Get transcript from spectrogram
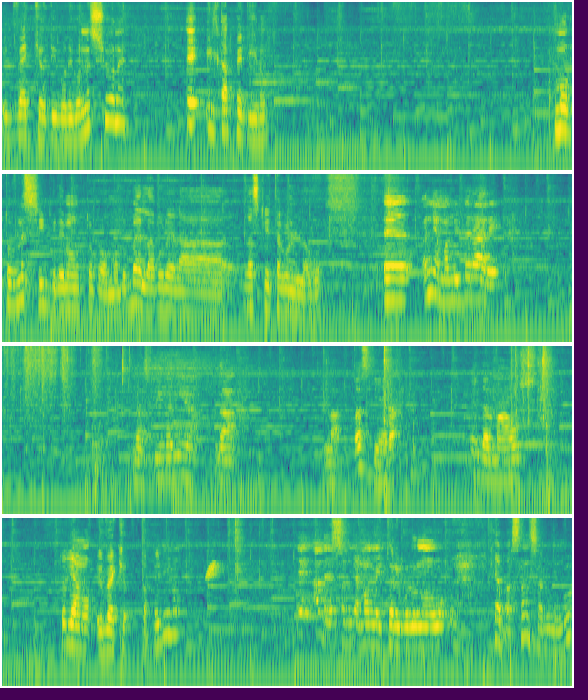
il vecchio tipo di connessione e il tappetino. Molto flessibile molto comodo bella pure la, la scritta con il logo. Eh, andiamo a liberare la scrivania dalla tastiera e dal mouse. Togliamo il vecchio tappetino e adesso andiamo a mettere quello nuovo che è abbastanza lungo.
